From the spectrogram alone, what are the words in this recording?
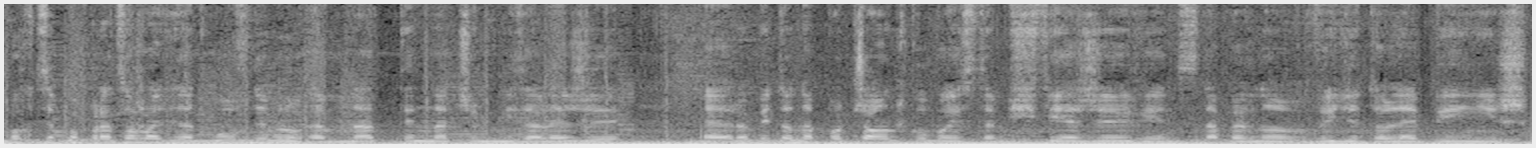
bo chcę popracować nad głównym ruchem, nad tym na czym mi zależy. E, robię to na początku, bo jestem świeży, więc na pewno wyjdzie to lepiej niż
